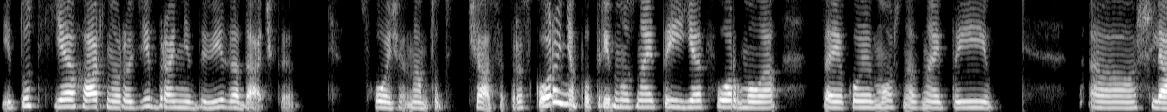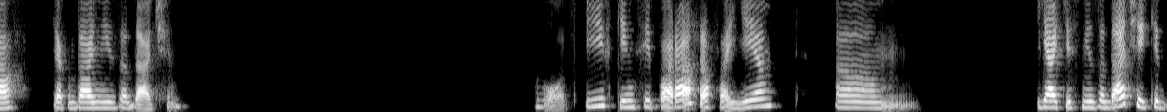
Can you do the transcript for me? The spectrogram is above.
І тут є гарно розібрані дві задачки. Схожі, нам тут час і прискорення потрібно знайти. Є формула, за якою можна знайти е, шлях, як в даній задачі. От. І в кінці параграфа є ем, якісні задачі, які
